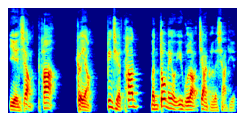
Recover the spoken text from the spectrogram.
也像他这样，并且他们都没有预估到价格的下跌。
